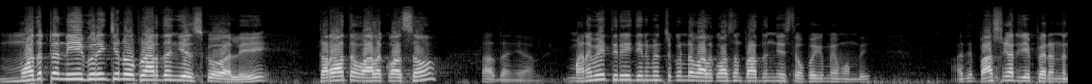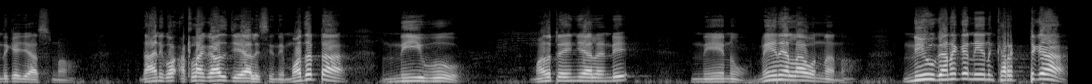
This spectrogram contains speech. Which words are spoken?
మొదట నీ గురించి నువ్వు ప్రార్థన చేసుకోవాలి. తర్వాత వాళ్ళ కోసం ప్రార్థన చేయాలి. మనమే తిరిగి జన్మించకుండా వాళ్ళ కోసం ప్రార్థన చేస్తే ఉపయోగం ఏముంది? అది పాస్టర్ గారు చెప్పారండి అందుకే చేస్తున్నాం. దానికో అట్లా కాదు చేయాల్సింది. మొదట నీవు. మొదట ఏం చేయాలండి? నేను. నేను ఎలా ఉన్నాను? నీవు గనక నేను కరెక్ట్గా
